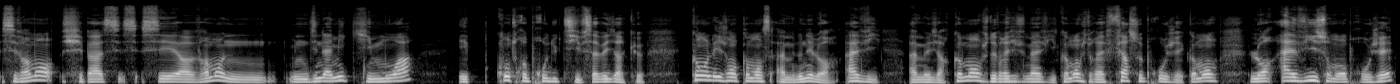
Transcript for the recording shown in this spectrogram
c'est vraiment, je sais pas, c'est euh, vraiment une, une dynamique qui, moi, est contre-productive. Ça veut dire que quand les gens commencent à me donner leur avis, à me dire comment je devrais vivre ma vie, comment je devrais faire ce projet, comment leur avis sur mon projet,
